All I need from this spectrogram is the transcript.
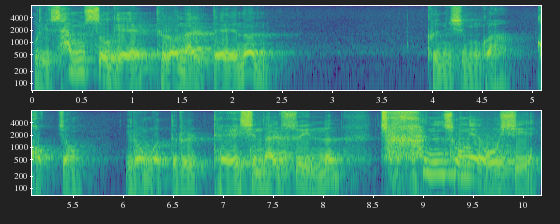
우리 삶 속에 드러날 때에는 근심과 걱정 이런 것들을 대신할 수 있는 찬송의 옷이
